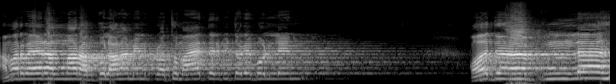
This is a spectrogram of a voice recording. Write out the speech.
আমার ভাইয়ের আল্লাহ রাব্বুল আলামিন প্রথম আয়াতের ভিতরে বললেন قد أفلح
